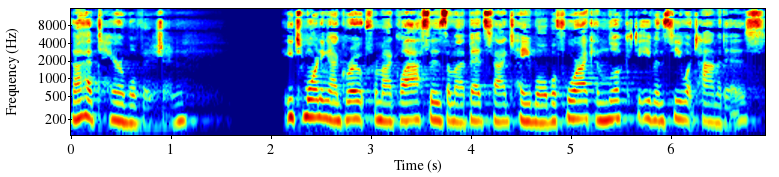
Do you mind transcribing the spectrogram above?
I have terrible vision. Each morning I grope for my glasses on my bedside table before I can look to even see what time it is.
